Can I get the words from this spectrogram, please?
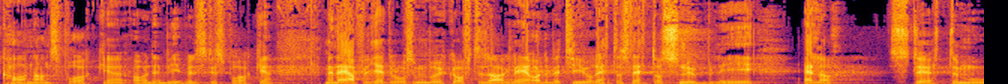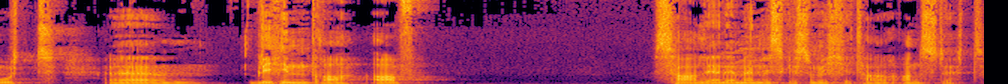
kananspråket og det bibelske språket. Men det er iallfall ikke et ord som vi bruker ofte daglig, og det betyr jo rett og slett å snuble i eller støte mot, eh, bli hindra av. Salig er det mennesket som ikke tar anstøt.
